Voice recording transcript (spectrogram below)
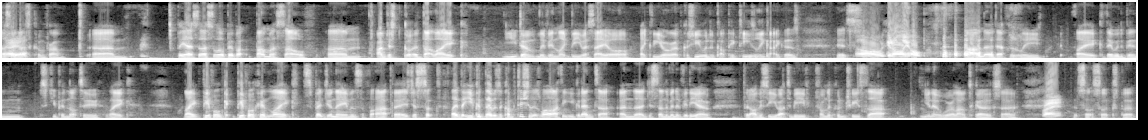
Yeah, where yeah. that's come from. Um, but yeah, so that's a little bit about, myself. Um, I'm just gutted that like you don't live in like the USA or like Europe because you would have got picked easily, guy. Because it's Oh, we can only hope. oh no, definitely. Like they would have been stupid not to. Like, like people people can like spread your name and stuff like that, but it just sucks. Like that you could there was a competition as well. I think you could enter and uh, just send them in a video, but obviously you had to be from the countries that you know were allowed to go. So right. that sort of sucks. But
